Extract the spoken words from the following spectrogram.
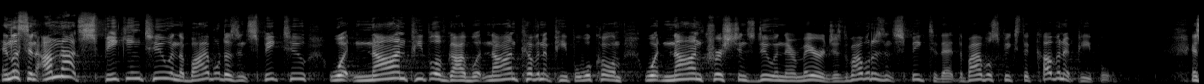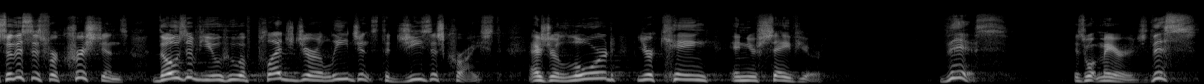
And listen, I'm not speaking to, and the Bible doesn't speak to, what non people of God, what non covenant people, we'll call them what non Christians do in their marriages. The Bible doesn't speak to that. The Bible speaks to covenant people. And so this is for Christians, those of you who have pledged your allegiance to Jesus Christ as your Lord, your King, and your Savior. This is what marriage, this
